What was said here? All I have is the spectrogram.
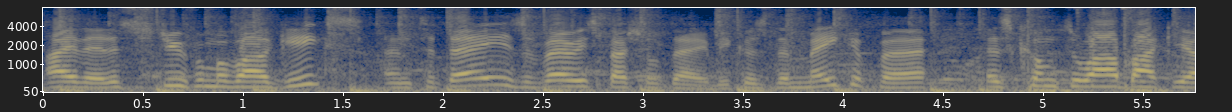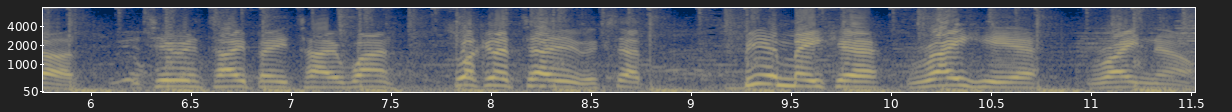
Hi there, this is Stu from Mobile Geeks, and today is a very special day because the Maker Faire has come to our backyard. It's here in Taipei, Taiwan. So what can I tell you except be a maker right here, right now.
